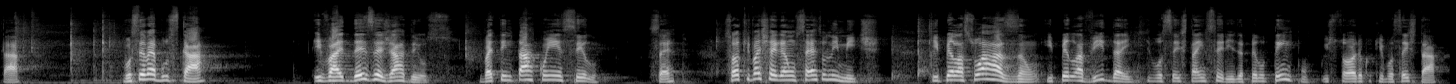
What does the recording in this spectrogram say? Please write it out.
tá? Você vai buscar e vai desejar Deus, vai tentar conhecê-lo, certo? Só que vai chegar um certo limite que pela sua razão e pela vida em que você está inserida, pelo tempo histórico que você está,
